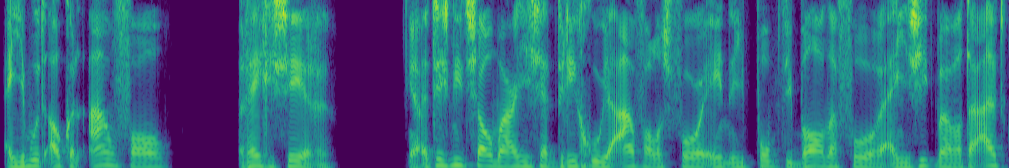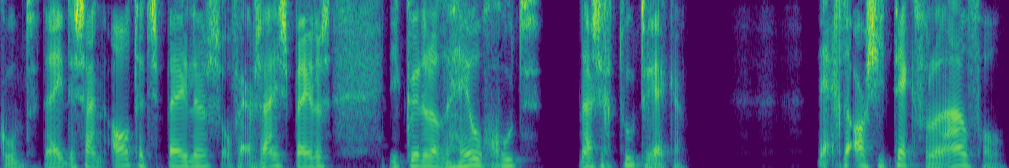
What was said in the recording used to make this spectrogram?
En je moet ook een aanval regisseren. Ja. Het is niet zomaar, je zet drie goede aanvallers voor in, je pompt die bal naar voren en je ziet maar wat eruit komt. Nee, er zijn altijd spelers, of er zijn spelers, die kunnen dat heel goed naar zich toe trekken. De echte architect van een aanval.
